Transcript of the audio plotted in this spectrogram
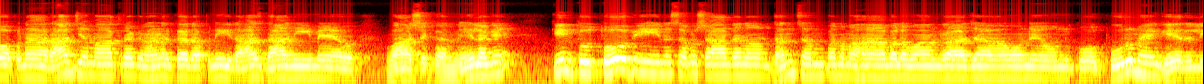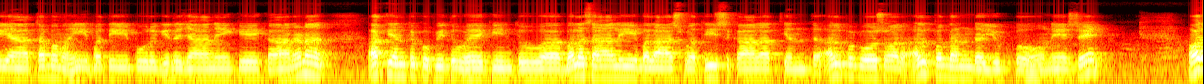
अपना राज्य मात्र ग्रहण कर अपनी राजधानी में वास करने लगे किंतु तो भी इन सब साधन और धन संपन्न महाबलवान राजाओं ने उनको पूर्व में घेर लिया तब महीपति पूर्व गिर जाने के कारण अत्यंत कुपित हुए किंतु वह बलशाली बलाश्वतीस काल अत्यंत अल्पकोश और अल्प दंड युक्त होने से और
